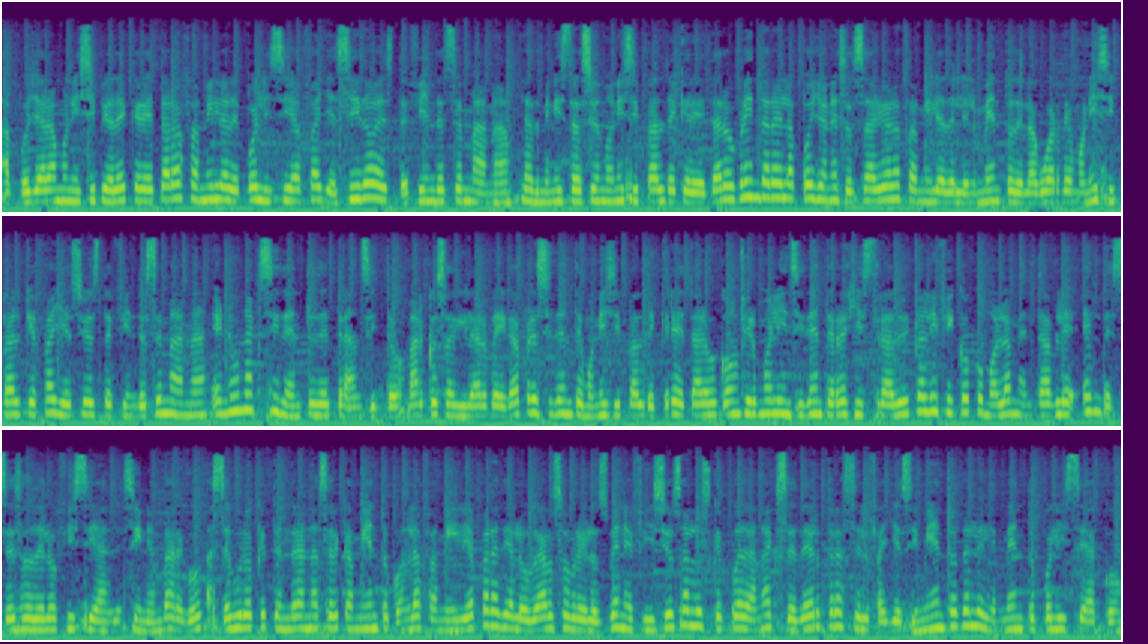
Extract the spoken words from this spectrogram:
Apoyar a municipio de Querétaro a familia de policía fallecido este fin de semana. La Administración Municipal de Querétaro brindará el apoyo necesario a la familia del elemento de la Guardia Municipal que falleció este fin de semana en un accidente de tránsito. Marcos Aguilar Vega, presidente municipal de Querétaro, confirmó el incidente registrado y calificó como lamentable el deceso del oficial. Sin embargo, aseguró que tendrán acercamiento con la familia para dialogar sobre los beneficios a los que puedan acceder tras el fallecimiento del elemento policiaco.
